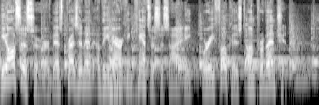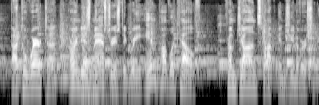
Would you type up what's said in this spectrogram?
He also served as president of the American Cancer Society, where he focused on prevention. Dr. Huerta earned his master's degree in public health from Johns Hopkins University.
